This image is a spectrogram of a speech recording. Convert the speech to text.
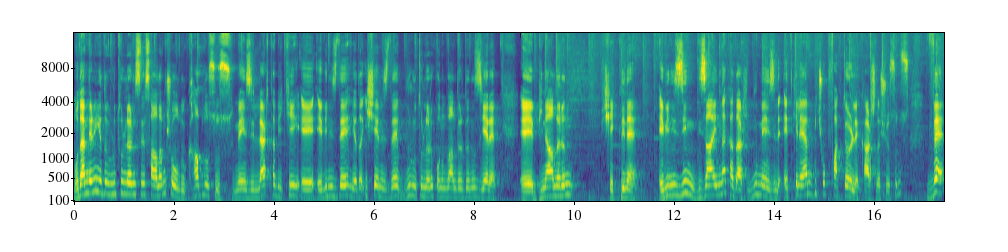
Modemlerin ya da routerların size sağlamış olduğu kablosuz menziller tabii ki e, evinizde ya da iş yerinizde bu routerları konumlandırdığınız yere, e, binaların şekline, evinizin dizaynına kadar bu menzili etkileyen birçok faktörle karşılaşıyorsunuz. Ve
